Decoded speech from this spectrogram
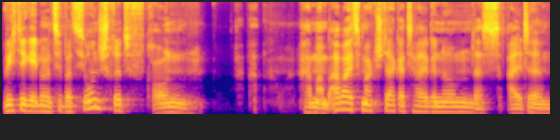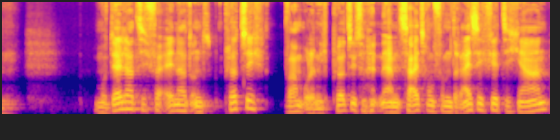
Wichtiger Emanzipationsschritt. Frauen haben am Arbeitsmarkt stärker teilgenommen. Das alte Modell hat sich verändert und plötzlich war, oder nicht plötzlich, sondern in einem Zeitraum von 30, 40 Jahren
